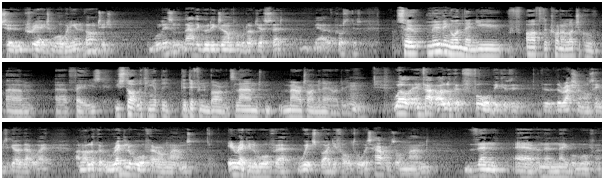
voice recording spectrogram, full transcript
to create a war winning advantage. Well, isn't that a good example of what I've just said? Yeah, of course it is. So, moving on then, you, after the chronological um, uh, phase, you start looking at the, the different environments land, maritime, and air, I believe. Mm. Well, in fact, I look at four because it, the, the rationale seems to go that way. And I look at regular warfare on land, irregular warfare, which by default always happens on land, then air, and then naval warfare.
